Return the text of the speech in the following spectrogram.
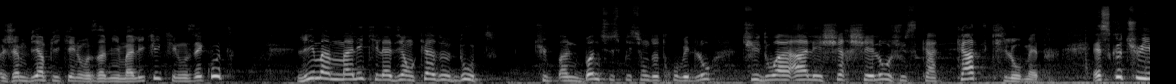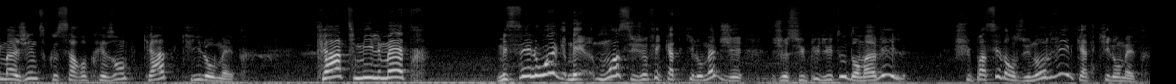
j'aime bien piquer nos amis malikis qui nous écoutent, l'imam Malik il a dit en cas de doute, tu as une bonne suspicion de trouver de l'eau, tu dois aller chercher l'eau jusqu'à 4 km. Est-ce que tu imagines ce que ça représente 4 km 4000 mètres! Mais c'est loin! Mais moi si je fais 4 km, je suis plus du tout dans ma ville je suis passé dans une autre ville, 4 km.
